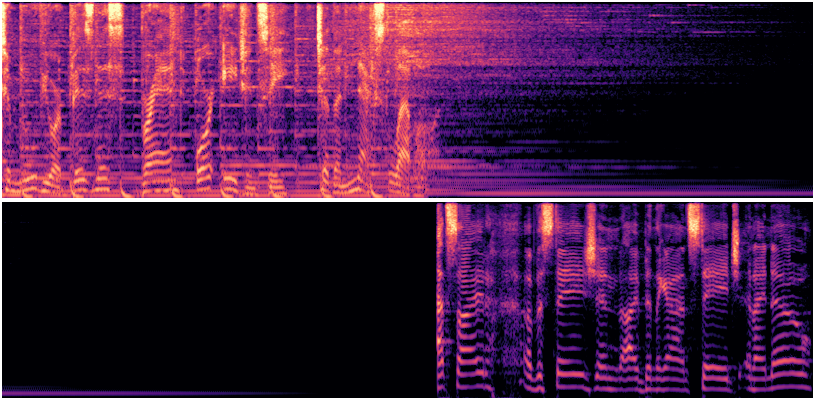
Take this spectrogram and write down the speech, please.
to move your business, brand, or agency to the next level. That side of the stage and I've been the guy on stage and I know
